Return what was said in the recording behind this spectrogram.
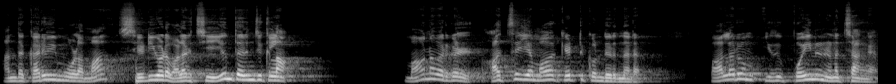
அந்த கருவி மூலமாக செடியோட வளர்ச்சியையும் தெரிஞ்சுக்கலாம். மாணவர்கள் ஆச்சரியமாக கேட்டுக்கொண்டிருந்தனர். பலரும் இது பொய்ன்னு நினச்சாங்க.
